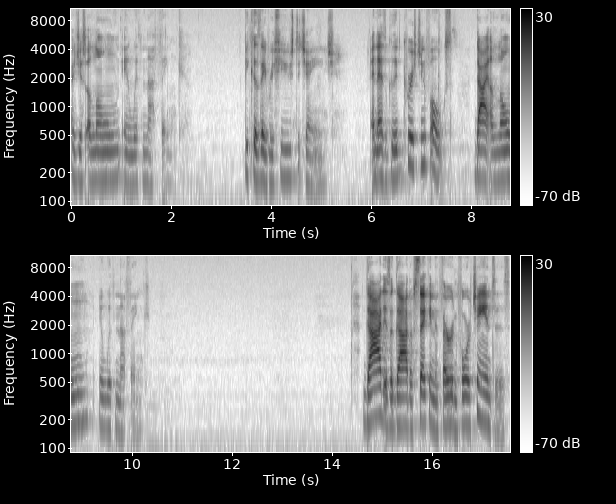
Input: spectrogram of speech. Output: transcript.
are just alone and with nothing because they refuse to change. And as good Christian folks die alone and with nothing. God is a God of second and third and fourth chances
